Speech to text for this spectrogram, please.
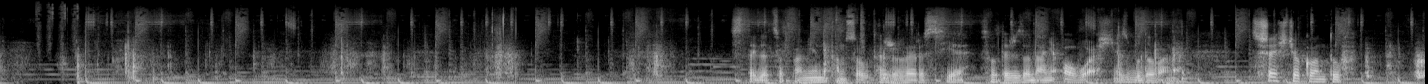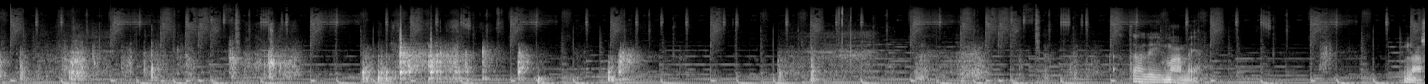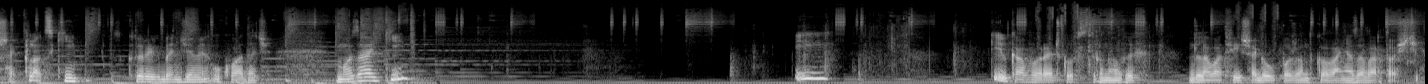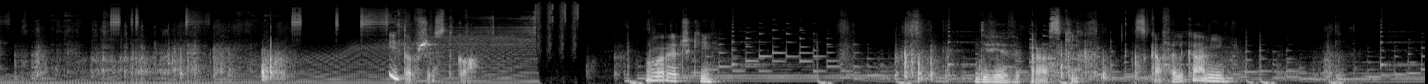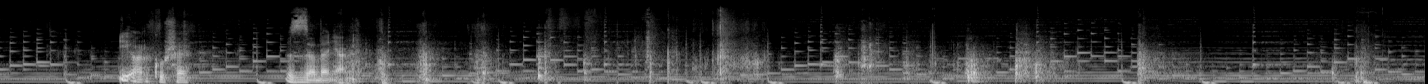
Z tego co pamiętam, są też wersje, są też zadania, o właśnie, zbudowane z sześciokątów. Dalej mamy nasze klocki, z których będziemy układać mozaiki. I kilka woreczków strunowych dla łatwiejszego uporządkowania zawartości. I to wszystko. Woreczki, dwie wypraski z kafelkami i arkusze z zadaniami.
